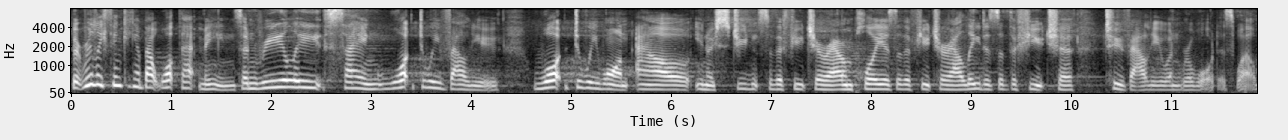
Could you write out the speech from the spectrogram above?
but really thinking about what that means and really saying, what do we value? What do we want our you know, students of the future, our employers of the future, our leaders of the future to value and reward as well?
